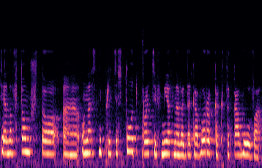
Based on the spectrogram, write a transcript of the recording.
Дело в том, что э, у нас не протестуют против мирного договора как такового.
